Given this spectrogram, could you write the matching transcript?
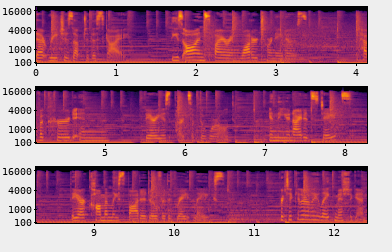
that reaches up to the sky. These awe inspiring water tornadoes have occurred in various parts of the world. In the United States, they are commonly spotted over the Great Lakes, particularly Lake Michigan,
